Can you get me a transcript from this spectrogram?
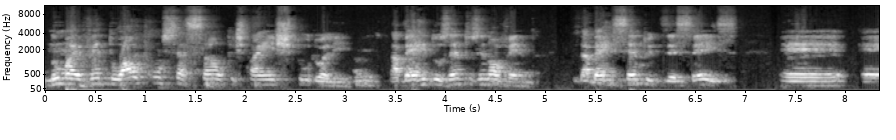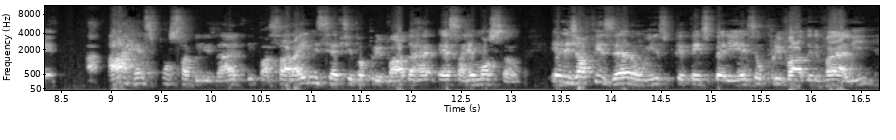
numa eventual concessão que está em estudo ali, da BR-290 e da BR-116, é, é, a responsabilidade de passar à iniciativa privada essa remoção. Eles já fizeram isso, porque tem experiência, o privado ele vai ali,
